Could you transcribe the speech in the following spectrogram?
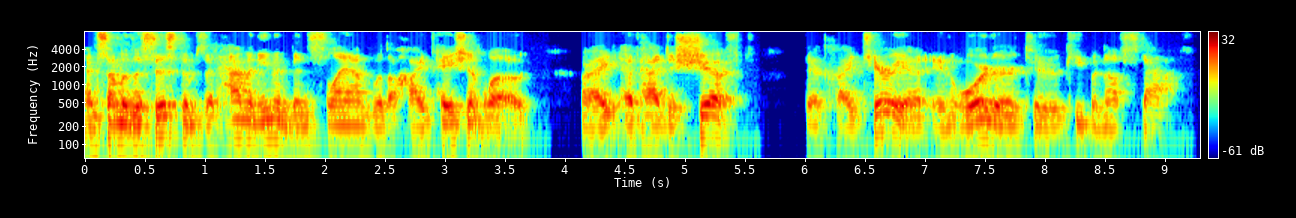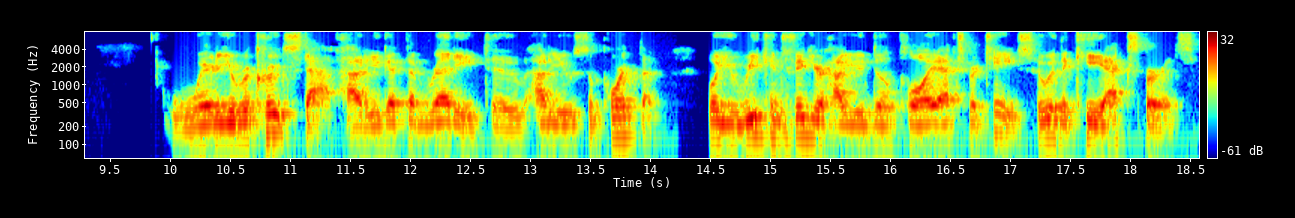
And some of the systems that haven't even been slammed with a high patient load, right, have had to shift their criteria in order to keep enough staff. Where do you recruit staff? How do you get them ready to, how do you support them? Well, you reconfigure how you deploy expertise. Who are the key experts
